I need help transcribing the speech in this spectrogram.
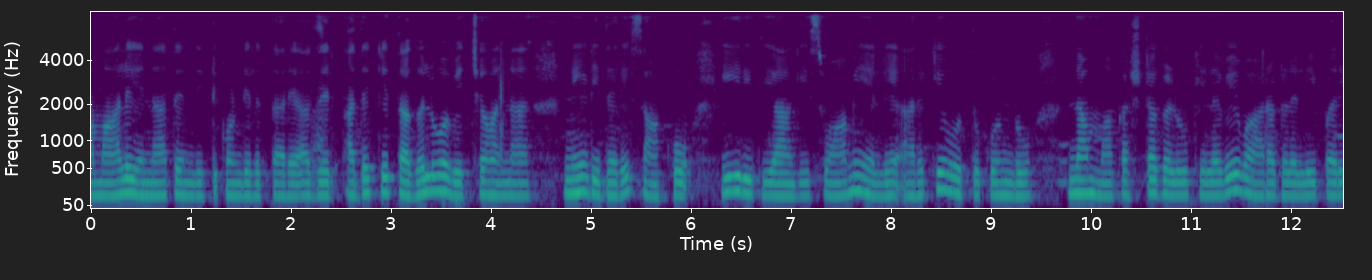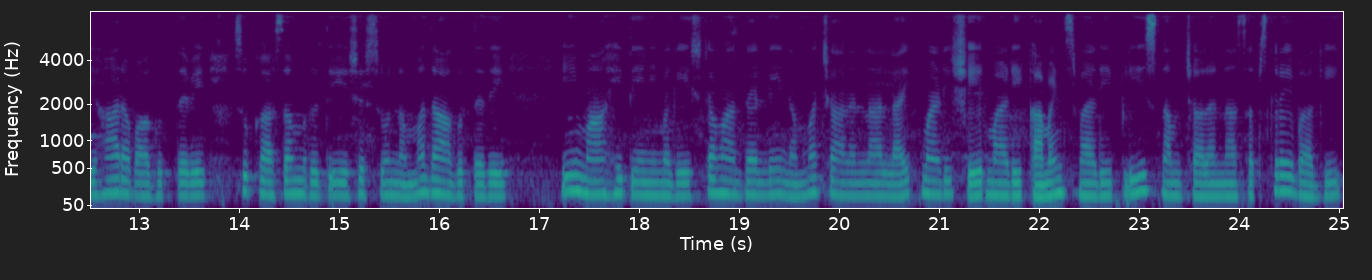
ಮಾಲೆಯನ್ನು ತಂದಿಟ್ಟುಕೊಂಡಿರುತ್ತಾರೆ. ಅದರ ಅದಕ್ಕೆ ತಗಲುವ ವೆಚ್ಚವನ್ನು ನೀಡಿದರೆ ಸಾಕು. ಈ ರೀತಿಯಾಗಿ ಸ್ವಾಮಿಯಲ್ಲಿ ಹರಕೆ ಹೊತ್ತುಕೊಂಡು ನಮ್ಮ ಕಷ್ಟಗಳು ಕೆಲವೇ ವಾರಗಳಲ್ಲಿ ಪರಿಹಾರವಾಗುತ್ತವೆ. ಸುಖ, ಸಮೃದ್ಧಿ, ಯಶಸ್ಸು ನಮ್ಮದಾಗುತ್ತದೆ. ಈ ಮಾಹಿತಿ ನಿಮಗೆ ಇಷ್ಟವಾದಲ್ಲಿ ನಮ್ಮ ಚಾನಲ್ನ ಲೈಕ್ ಮಾಡಿ, ಶೇರ್ ಮಾಡಿ, ಕಮೆಂಟ್ಸ್ ಮಾಡಿ. ಪ್ಲೀಸ್ ನಮ್ಮ ಚಾನಲ್ನ ಸಬ್ಸ್ಕ್ರೈಬ್ ಆಗಿ.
